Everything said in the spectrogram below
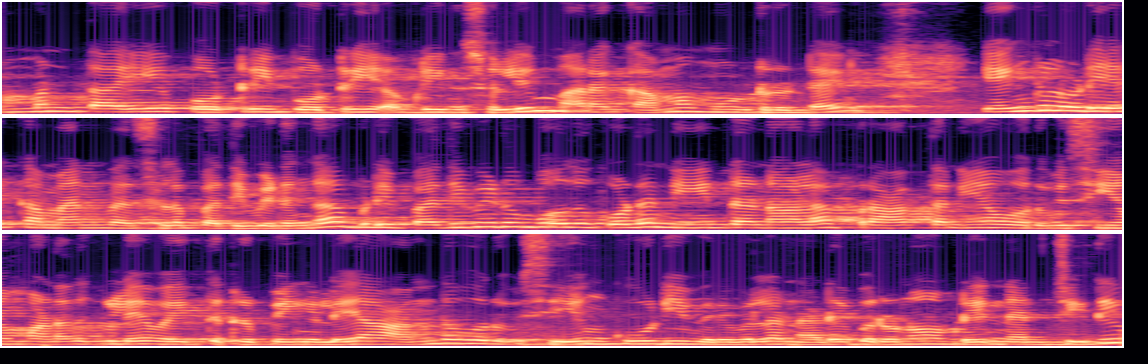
அம்மன் தாயே போற்றி போற்றி அப்படின்னு சொல்லி மறக்காமல் மூன்று டைம் எங்களுடைய கமெண்ட் பாக்ஸில் பதிவிடுங்க. அப்படி பதிவிடும் போது கூட நீண்ட நாளாக பிரார்த்தனையாக ஒரு விஷயம் மனதுக்குள்ளேயே வைத்துட்ருப்பீங்க இல்லையா? அந்த ஒரு விஷயம் கூடி விரைவில் நடைபெறணும் அப்படின்னு நினச்சிக்கிட்டு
